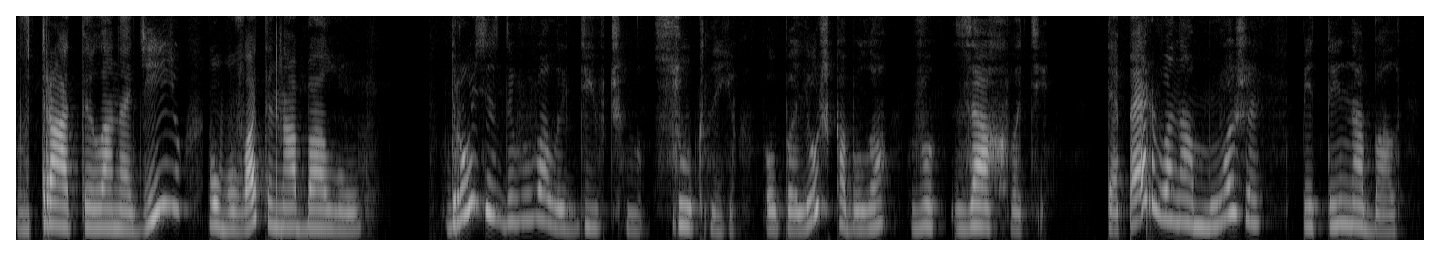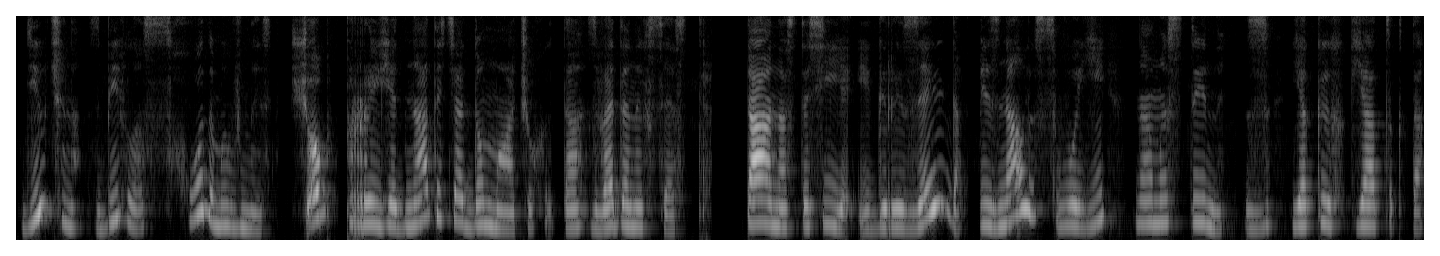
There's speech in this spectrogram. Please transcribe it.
втратила надію побувати на балу. Друзі здивували дівчину сукнею. Попелюшка була в захваті. Тепер вона може піти на бал. Дівчина збігла сходами вниз, щоб приєднатися до мачухи та зведених сестр. Та Анастасія і Гризельда пізнали свої намистини, з яких Яцек та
